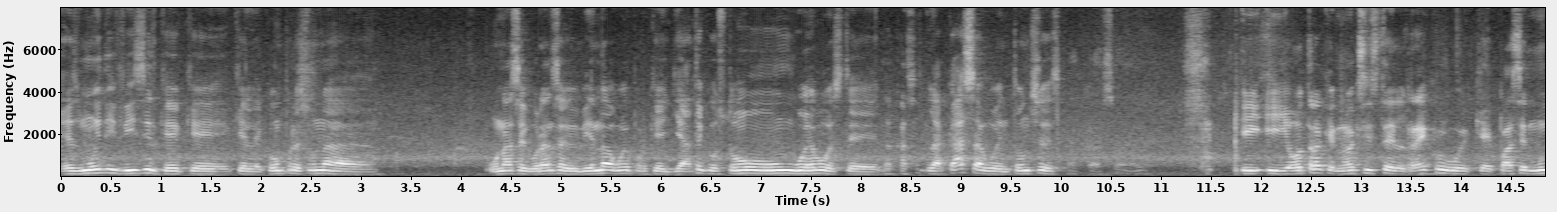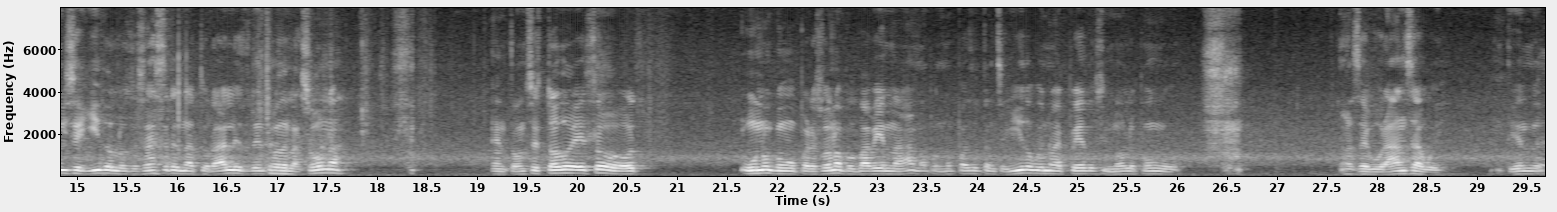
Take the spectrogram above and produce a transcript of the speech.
es muy difícil que, que, que le compres una, una aseguranza de vivienda, güey, porque ya te costó un huevo, este, la casa. la casa, güey, entonces, La casa, y, y otra que no existe el récord, güey, que pasen muy seguido los desastres naturales dentro de la zona. Entonces todo eso, uno como persona, pues va bien, ah, no, pues no pasa tan seguido, güey, no hay pedo si no le pongo aseguranza, güey, ¿entiendes?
